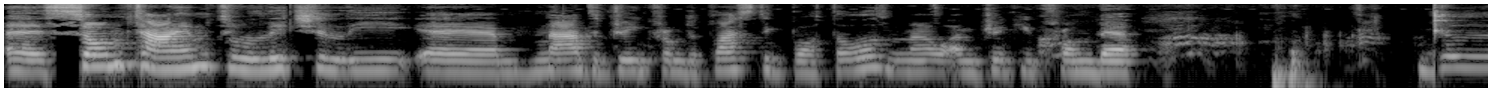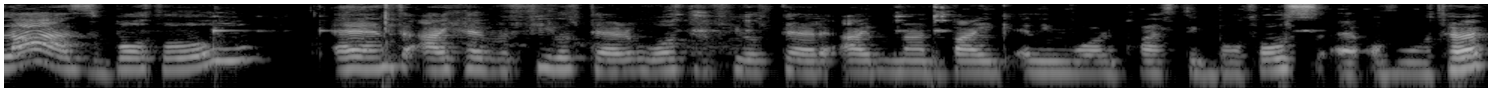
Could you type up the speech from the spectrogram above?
Uh, some time to literally um, not drink from the plastic bottle. Now I'm drinking from the glass bottle and I have a filter, water filter. I'm not buying any more plastic bottles uh, of water,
